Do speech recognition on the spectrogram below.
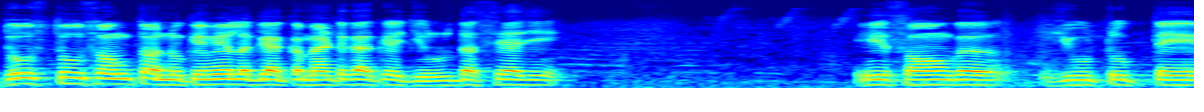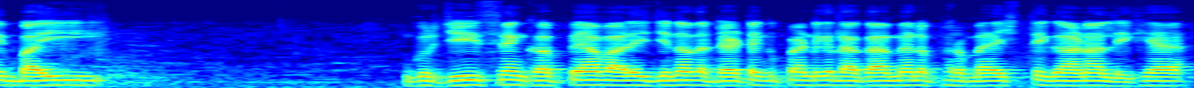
ਦੋਸਤੋ Song ਤੁਹਾਨੂੰ ਕਿਵੇਂ ਲੱਗਿਆ? ਕਮੈਂਟ ਕਰਕੇ ਜਰੂਰ ਦੱਸਿਆ ਜੀ। ਇਹ Song YouTube ਤੇ ਬਾਈ ਗੁਰਜੀਤ ਸਿੰਘ ਖੱਪਿਆਂ ਵਾਲੇ, ਜਿਨ੍ਹਾਂ ਦਾ ਡੈਟਿੰਗ ਪਿੰਡ ਦਾ ਕੰਮ ਹੈ ਫਰਮਾਇਸ਼ ਤੇ ਗਾਣਾ ਲਿਖਿਆ ਹੈ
